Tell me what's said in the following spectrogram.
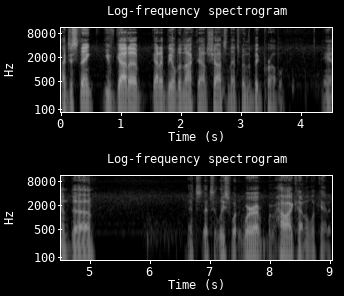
I just think you've got to got to be able to knock down shots, and that's been the big problem. And uh, that's that's at least what where I, how I kind of look at it.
